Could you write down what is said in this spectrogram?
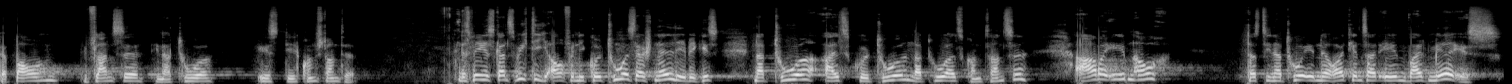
Der Baum, die Pflanze, die Natur ist die Konstante. Deswegen ist ganz wichtig, auch wenn die Kultur sehr schnelllebig ist, Natur als Kultur, Natur als Konstanze, aber eben auch dass die Natur in der heutigen Zeit eben bald mehr ist,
